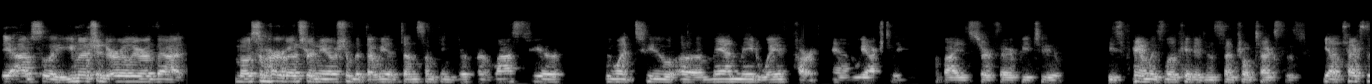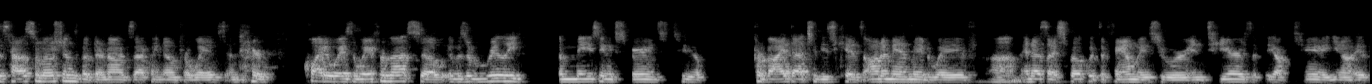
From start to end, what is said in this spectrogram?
Yeah absolutely. You mentioned earlier that most of our events are in the ocean, but that we had done something different. Last year, we went to a man made wave park and we actually provided surf therapy to these families located in central Texas. Yeah, Texas has some oceans, but they're not exactly known for waves and they're quite a ways away from that. So it was a really amazing experience to provide that to these kids on a man made wave. Um, and as I spoke with the families who were in tears at the opportunity, you know, it,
